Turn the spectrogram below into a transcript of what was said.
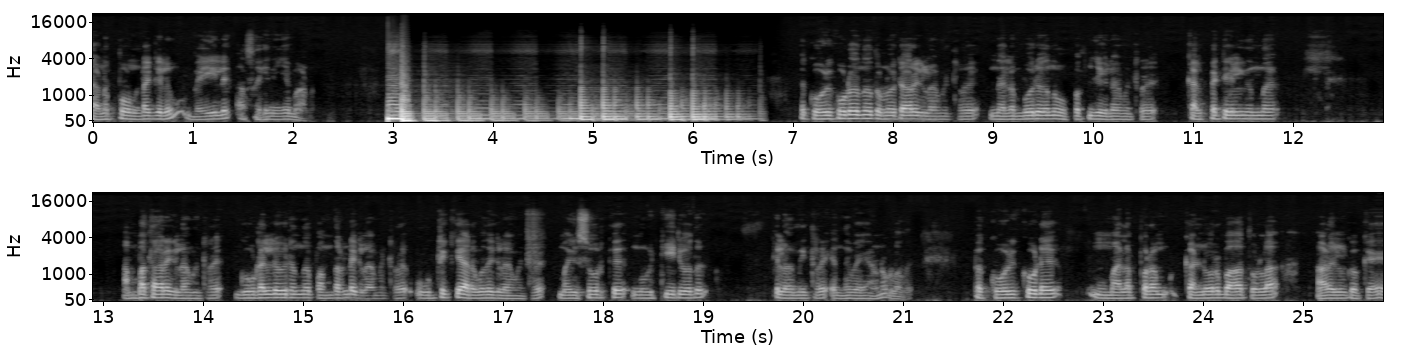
തണുപ്പുണ്ടെങ്കിലും വെയിൽ അസഹനീയമാണ്. കോഴിക്കോട് നിന്ന് തൊണ്ണൂറ്റാറ് കിലോമീറ്റർ നിലമ്പൂർ നിന്ന് മുപ്പത്തഞ്ച് കിലോമീറ്റർ കൽപ്പറ്റയിൽ നിന്ന് അമ്പത്താറ് കിലോമീറ്റർ ഗൂഡല്ലൂരിൽ നിന്ന് പന്ത്രണ്ട് കിലോമീറ്റർ ഊട്ടിക്ക് അറുപത് കിലോമീറ്റർ മൈസൂർക്ക് നൂറ്റി ഇരുപത് കിലോമീറ്റർ എന്നിവയാണ് ഉള്ളത് ഇപ്പോൾ കോഴിക്കോട് മലപ്പുറം കണ്ണൂർ ഭാഗത്തുള്ള ആളുകൾക്കൊക്കെ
